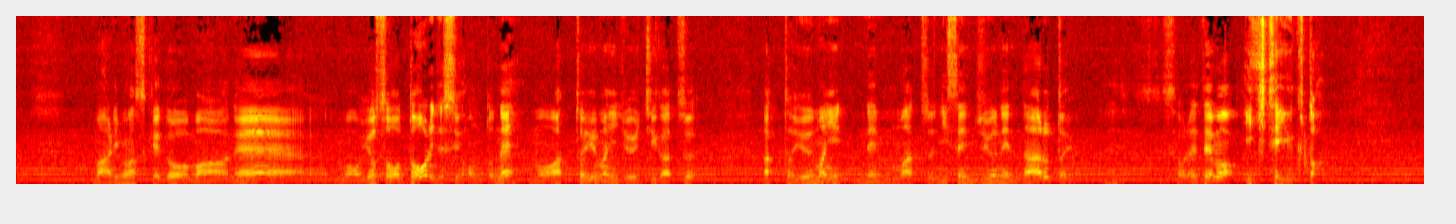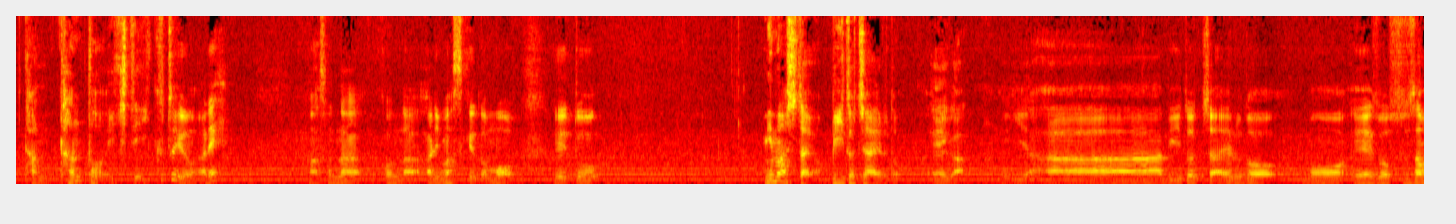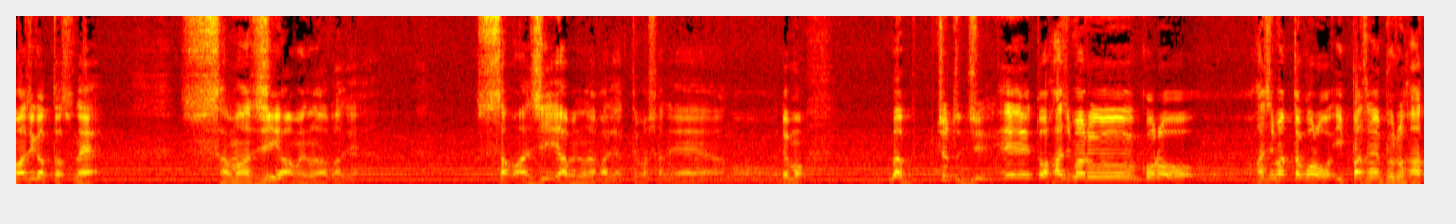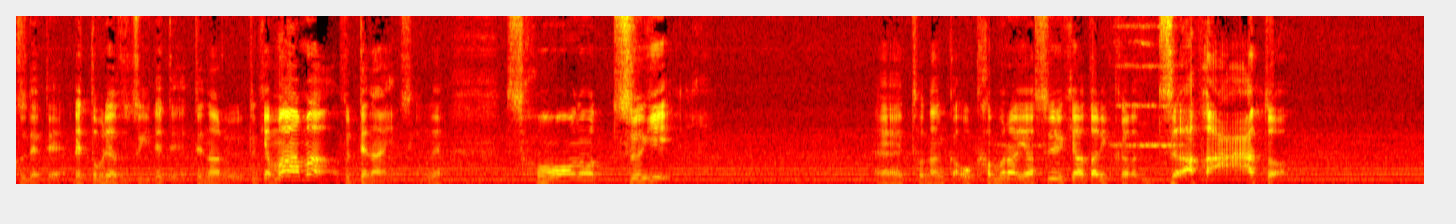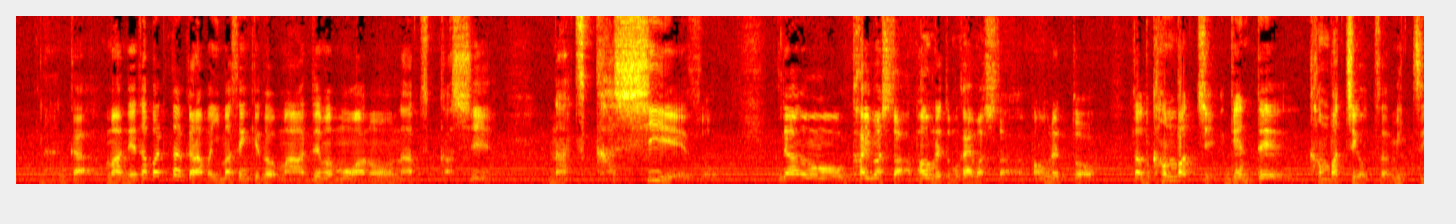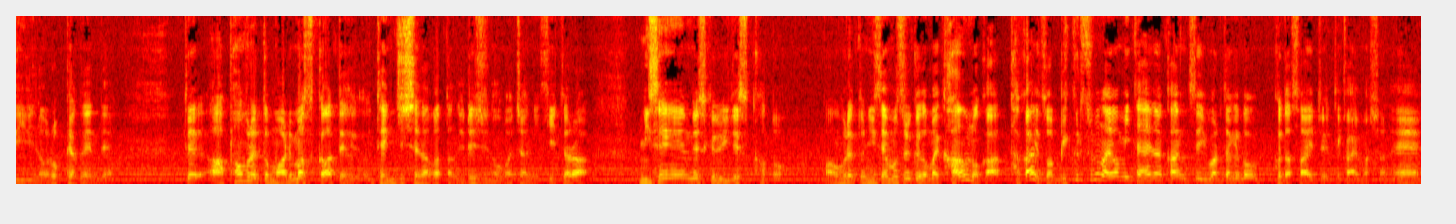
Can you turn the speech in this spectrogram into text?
まあありますけどまあね。もう予想通りですよ本当ね。もうあっという間に11月。あっという間に年末2010年になるという、それでも生きていくと。淡々と生きていくというのがね。まあそんなこんなありますけども。えっ、ー、と見ましたよ。ビートチャイルド。映画。いやビートチャイルド。もう映像凄まじかったですね。凄まじい雨の中で。凄まじい雨の中でやってましたね。あのでもまあちょっとじ、えーと、始まる頃始まった頃一発目ブルーハーツ出てレッドブリアーズ次出てってなる時はまあまあ降ってないんですけどね。その次えっ、ー、となんか岡村康之あたりからザパーッとなんかまあネタバレになるからあんま言いませんけどまあでももうあの懐かしい懐かしい映像。であの買いました。パンフレットも買いました。パンフレットあと缶バッジ。限定缶バッジが売ってた。3つ入りの600円で。で「あパンフレットもありますか?」って展示してなかったんでレジのおばちゃんに聞いたら「2000円ですけどいいですか?」と「パンフレット2000円もするけどお前買うのか？高いぞ。びっくりするなよ」みたいな感じで言われたけど「ください」と言って買いましたね。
